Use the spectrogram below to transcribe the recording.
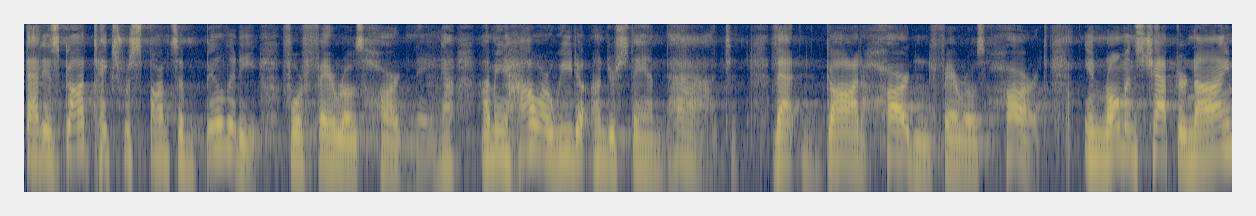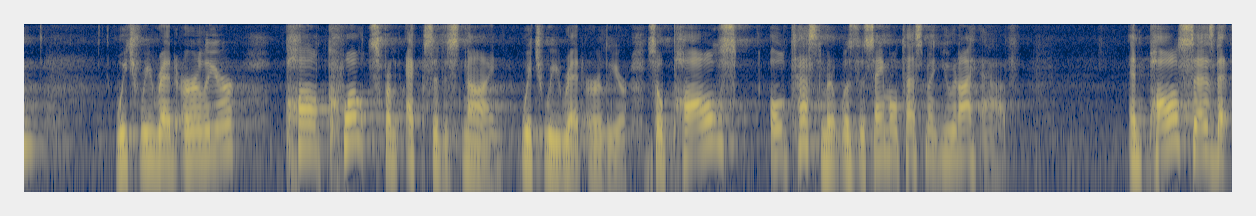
That is, God takes responsibility for Pharaoh's hardening. Now, I mean, how are we to understand that? That God hardened Pharaoh's heart. In Romans chapter 9, which we read earlier, Paul quotes from Exodus 9, which we read earlier. So, Paul's Old Testament was the same Old Testament you and I have. And Paul says that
